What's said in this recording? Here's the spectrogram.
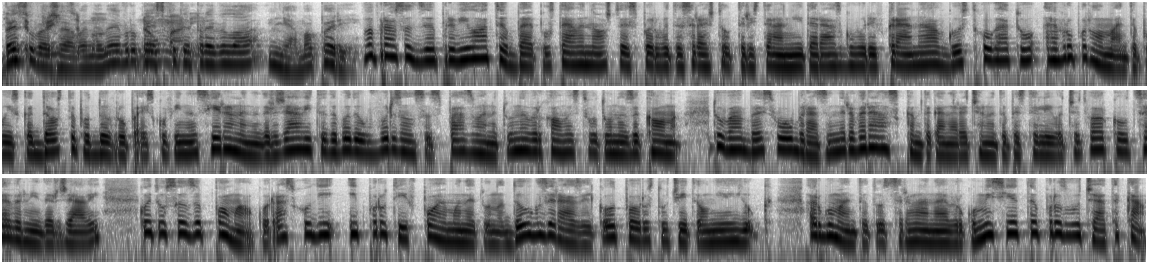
Без уважаване на европейските правила няма пари. Въпросът за правилата бе поставен още с първата среща от тристранните разговори в края на август, когато Европарламента поиска достъп до европейско финансиране на държавите да бъде обвързан с спазването на върховенството на закона. Това бе своеобразен реверанс към така наречената пестелива четворка от северни държави, които са за по-малко разходи и против поемането на дълг за разлика от по-разточителния юг. Аргументът от страна на Еврокомисията прозвуча така.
